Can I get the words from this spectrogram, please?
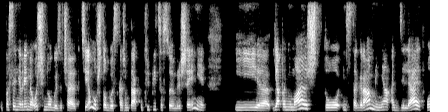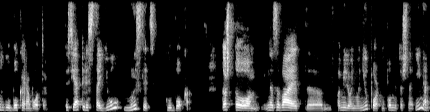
в последнее время очень много изучаю эту тему, чтобы, скажем так, укрепиться в своем решении. И я понимаю, что Инстаграм меня отделяет от глубокой работы. То есть я перестаю мыслить глубоко. То, что называет, э, фамилия у него Ньюпорт, не помню точно имя,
